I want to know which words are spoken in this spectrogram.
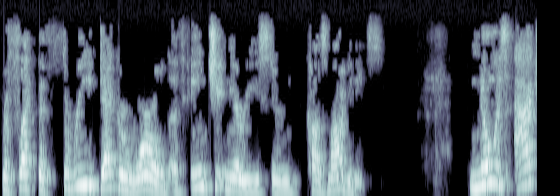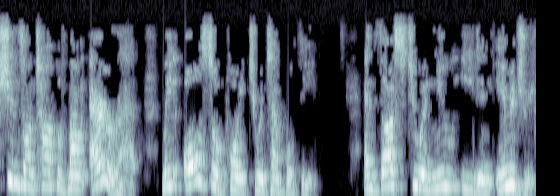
reflect the three decker world of ancient Near Eastern cosmogonies. Noah's actions on top of Mount Ararat may also point to a temple theme and thus to a new Eden imagery.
